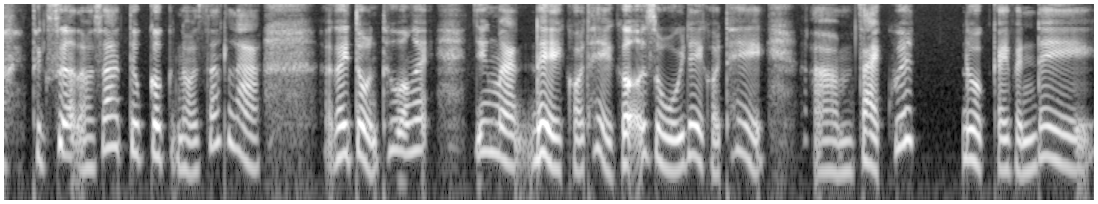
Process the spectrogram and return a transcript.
thực sự nó rất là tiêu cực nó rất là gây tổn thương ấy. Nhưng mà để có thể gỡ rối để có thể um, giải quyết được cái vấn đề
